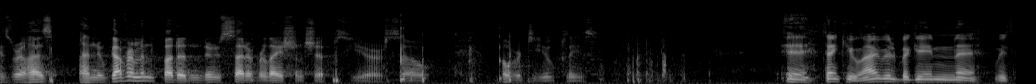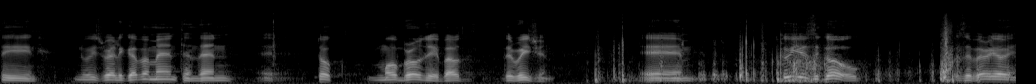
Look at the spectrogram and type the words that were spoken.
Israel has a new government, but a new set of relationships here. So over to you, please. Uh, thank you. I will begin uh, with the new Israeli government and then uh, talk more broadly about the region. Um, two years ago, was a very,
